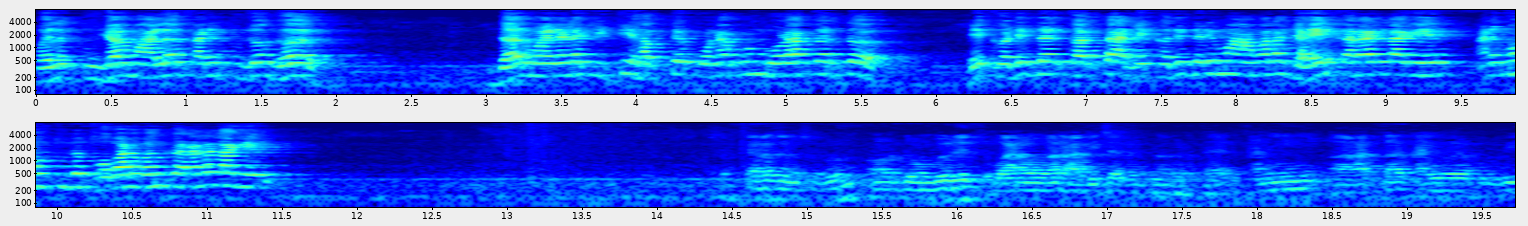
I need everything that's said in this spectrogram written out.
पहिलं तुझ्या मालक आणि तुझं घर. दर महिन्याला किती हप्ते कोणाकडून गोळा करतं? हे कधीतरी करतात. हे कधीतरी मग आम्हाला जाहीर करायला लागेल आणि मग तुझं थोबाड बंद करायला लागेल. त्याला अनुसरून अ, डोंबिवलीत वारंवार आगीच्या घटना घडत आहेत आणि आता काही वेळापूर्वी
